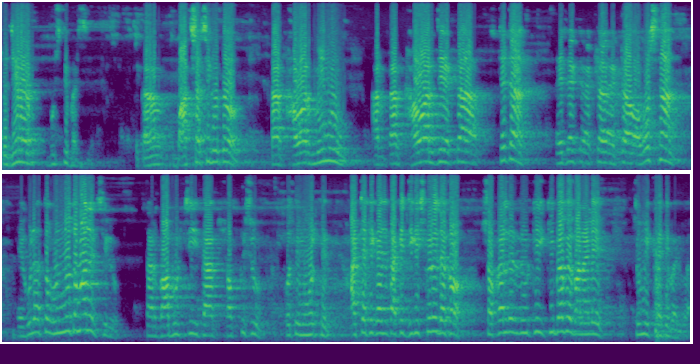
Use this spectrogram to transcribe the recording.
তো জেলার বুঝতে পারছি। কারণ বাদশা ছিল তো তার খাওয়ার মেনু আর তার খাওয়ার যে একটা স্ট্যাটাস এটা একটা একটা অবস্থান, এগুলা তো উন্নত মানের ছিল। তার বাবুর্চি, তার সবকিছু প্রতি মুহূর্তে। আচ্ছা ঠিক আছে, তাকে জিজ্ঞেস করে দেখো, সকালের রুটি কীভাবে বানালে তুমি খেতে পারবা?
